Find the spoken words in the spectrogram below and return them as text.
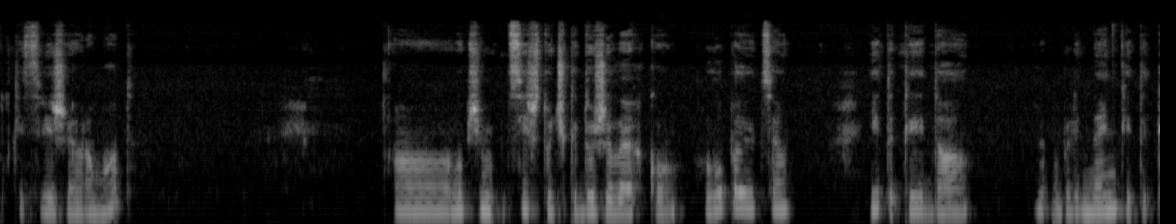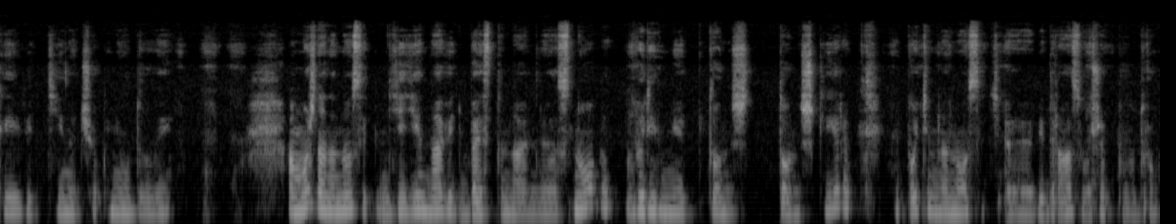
Такий свіжий аромат. А, в общем, ці штучки дуже легко лопаються. І такий, да, блідненький такий відтіночок нюдовий. А можна наносити її навіть без тональної основи, вирівнює тон, тон шкіри і потім наносить е, відразу вже пудру.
